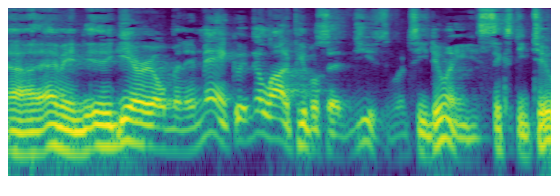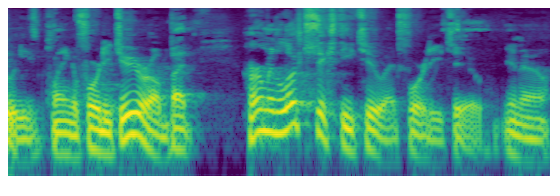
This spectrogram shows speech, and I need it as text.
Uh, I mean, Gary Oldman and Mank. A lot of people said, "Geez, what's he doing? He's 62. He's playing a 42 year old." But Herman looked 62 at 42. You know,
